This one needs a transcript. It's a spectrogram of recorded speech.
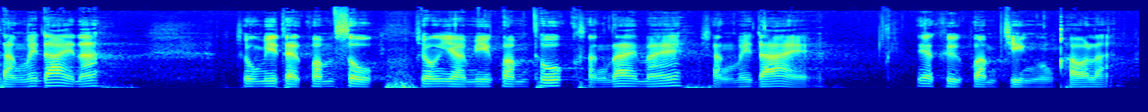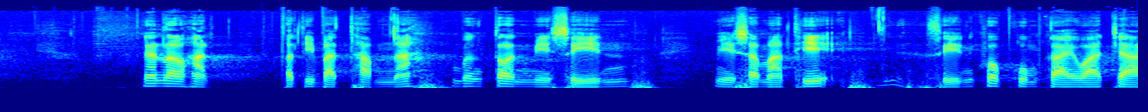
สั่งไม่ได้นะ จงมีแต่ความสุข จงอย่ามีความทุกข์สั่งได้ไหมสั่งไม่ได้ เนี่ยคือความจริงของเขาละงั้นเราหัดปฏิบัติธรรมนะ เบื้องต้นมีศีล มีสมาธิ ศีลควบคุมกายวาจา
